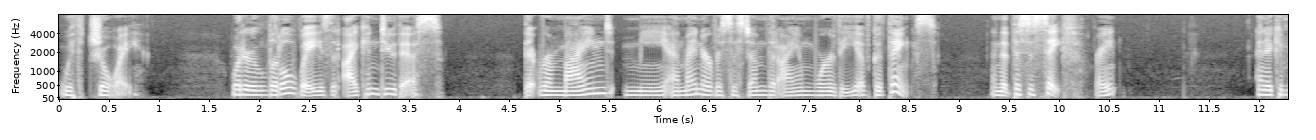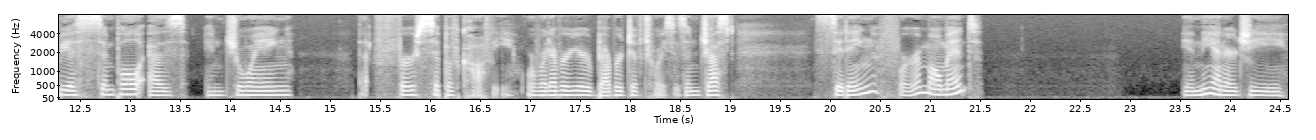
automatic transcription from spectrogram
with joy? What are little ways that I can do this that remind me and my nervous system that I am worthy of good things and that this is safe, right? And it can be as simple as enjoying that first sip of coffee or whatever your beverage of choice is and just sitting for a moment in the energy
